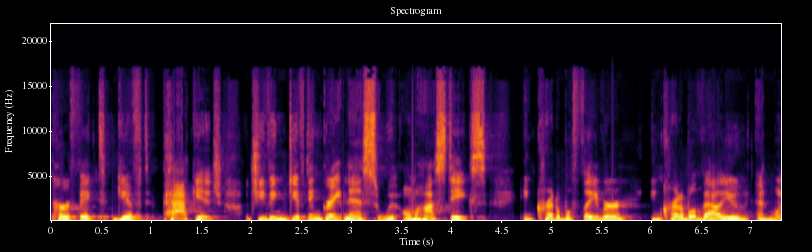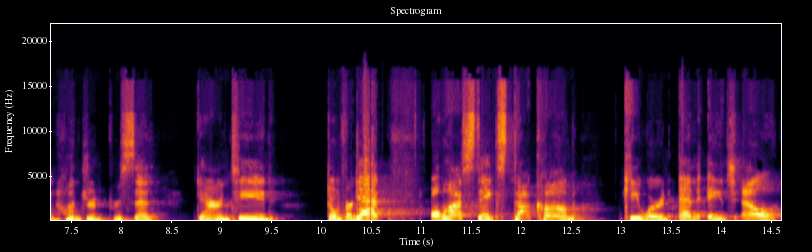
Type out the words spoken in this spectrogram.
perfect gift package. Achieving gifting greatness with Omaha Steaks. Incredible flavor, incredible value, and 100% guaranteed. Don't forget, omahasteaks.com. Keyword NHL.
